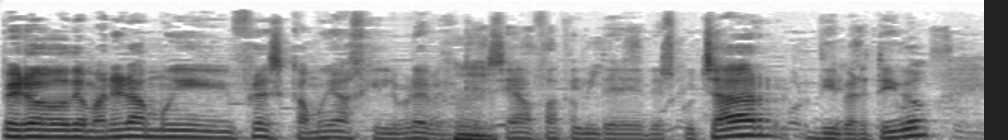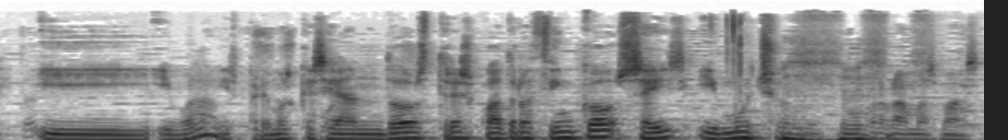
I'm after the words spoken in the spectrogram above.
pero de manera muy fresca, muy ágil, breve, que Mm. sea fácil de, de escuchar, divertido y, y bueno, y esperemos que sean dos, tres, cuatro, cinco, seis y muchos programas más.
